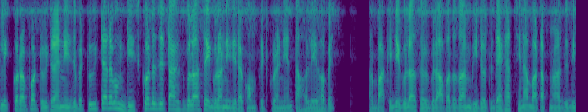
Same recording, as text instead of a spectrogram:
ক্লিক করার পর টুইটারে নিয়ে যাবে। টুইটার এবং ডিসকর্ডে যে টাস্কগুলো আছে, এগুলো নিজেরা কমপ্লিট করে নিন, তাহলেই হবে। আর বাকি যেগুলো আছে, ওইগুলো আপাতত আমি ভিডিওতে দেখাচ্ছি না, বাট আপনারা যদি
